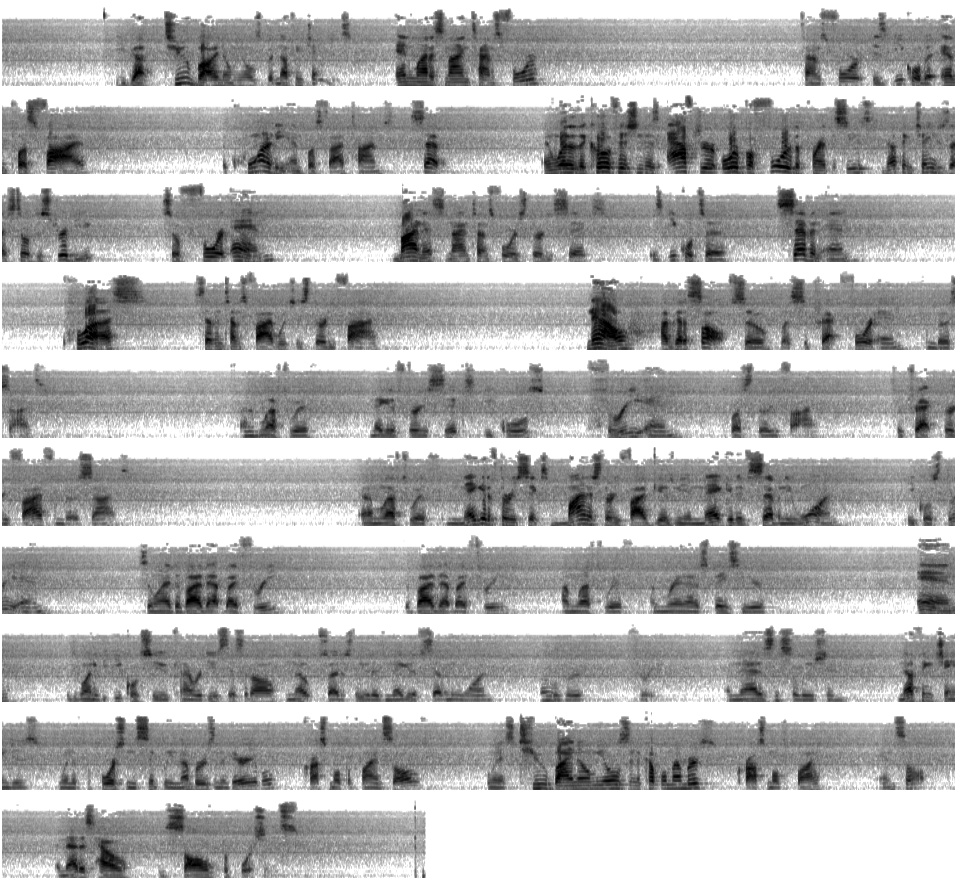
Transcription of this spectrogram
You've got two binomials, but nothing changes. n minus 9 times 4 times 4 is equal to n plus 5, the quantity n plus 5 times 7. And whether the coefficient is after or before the parentheses, nothing changes. I still distribute. So 4n minus 9 times 4 is 36 is equal to 7n plus 7 times 5, which is 35. Now, I've got to solve. So let's subtract 4n from both sides. I'm left with negative 36 equals 3n plus 35. Subtract 35 from both sides and I'm left with negative 36 minus 35 gives me a negative 71 equals 3n. So when I divide that by 3, divide that by 3, I'm left with, I'm running out of space here, n is going to be equal to, can I reduce this at all? Nope, so I just leave it as negative 71 over 3. And that is the solution. Nothing changes when the proportion is simply numbers in a variable, cross multiply and solve. When it's two binomials and a couple numbers, cross multiply and solve. And that is how we solve proportions.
